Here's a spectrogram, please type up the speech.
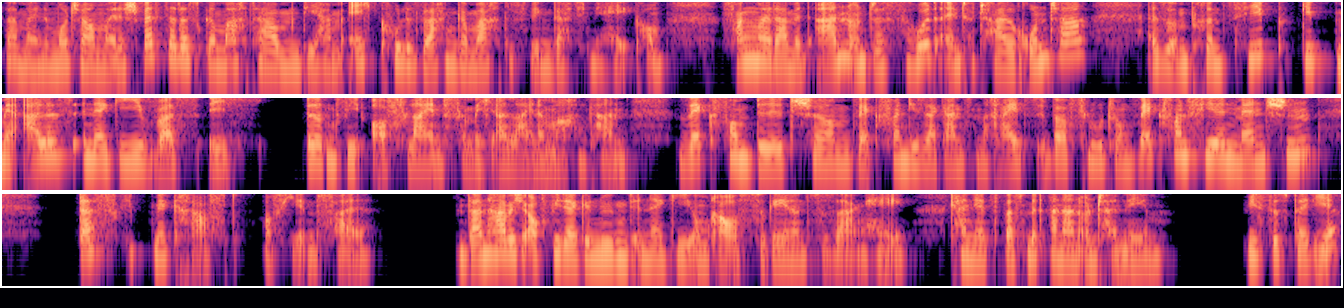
weil meine Mutter und meine Schwester das gemacht haben. Die haben echt coole Sachen gemacht. Deswegen dachte ich mir, hey komm, fang mal damit an und das holt einen total runter. Also im Prinzip gibt mir alles Energie, was ich irgendwie offline für mich alleine machen kann. Weg vom Bildschirm, weg von dieser ganzen Reizüberflutung, weg von vielen Menschen. Das gibt mir Kraft, auf jeden Fall. Und dann habe ich auch wieder genügend Energie, um rauszugehen und zu sagen, hey, kann jetzt was mit anderen unternehmen. Wie ist das bei dir?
